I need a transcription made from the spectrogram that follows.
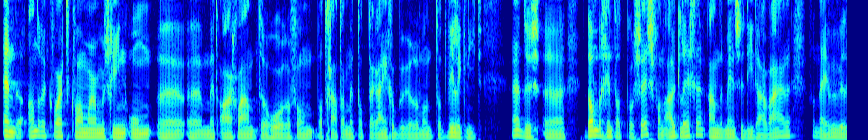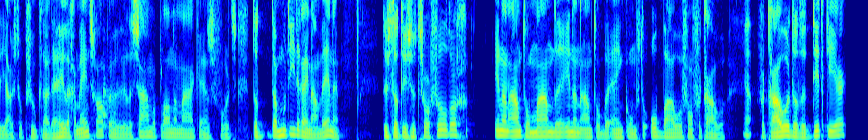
En de andere kwart kwam er misschien om eh, eh, met argwaan te horen van wat gaat er met dat terrein gebeuren, want dat wil ik niet. Dus eh, dan begint dat proces van uitleggen aan de mensen die daar waren. Van nee, we willen juist op zoek naar de hele gemeenschap en we willen samen plannen maken enzovoorts. Dat, daar moet iedereen aan wennen. Dus dat is het zorgvuldig in een aantal maanden, in een aantal bijeenkomsten opbouwen van vertrouwen. Ja. Vertrouwen dat het dit keer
